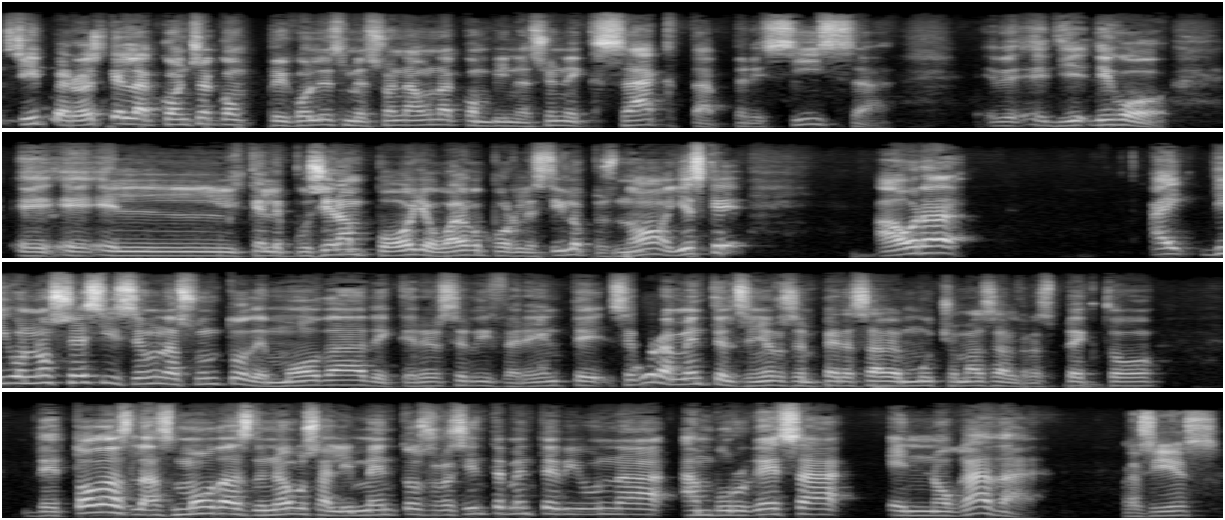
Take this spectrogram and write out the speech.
Sí, pero es que la concha con frijoles me suena a una combinación exacta, precisa. Eh, eh, digo, eh, el que le pusieran pollo o algo por el estilo, pues no. Y es que ahora hay, digo, no sé si sea un asunto de moda, de querer ser diferente. Seguramente el señor Sempere sabe mucho más al respecto de todas las modas de nuevos alimentos. Recientemente vi una hamburguesa en nogada. Así es.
